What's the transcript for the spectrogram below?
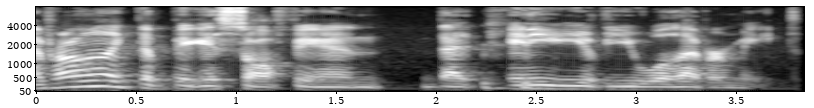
I'm probably like the biggest Saw fan that any of you will ever meet.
